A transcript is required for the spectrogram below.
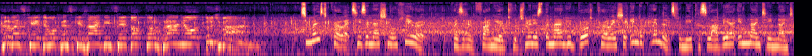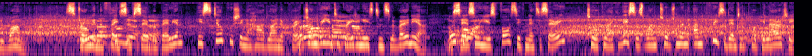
Hrvatske demokratske zajednice dr. Franjo Tuđman. To most Croats, he's a national hero. President Franjo Tuđman is the man who brought Croatia independence from Yugoslavia in 1991. Strong in the face of Serb rebellion, he's still pushing a hardline approach on reintegrating eastern Slavonia. He says he'll use force if necessary. Talk like this has won Tudjman unprecedented popularity.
